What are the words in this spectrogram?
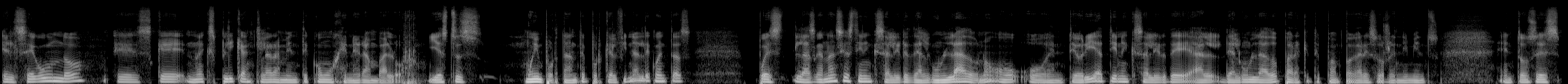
el segundo es que no explican claramente cómo generan valor. Y esto es muy importante porque al final de cuentas, pues las ganancias tienen que salir de algún lado, ¿no? O, en teoría tienen que salir de, de algún lado para que te puedan pagar esos rendimientos. Entonces,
